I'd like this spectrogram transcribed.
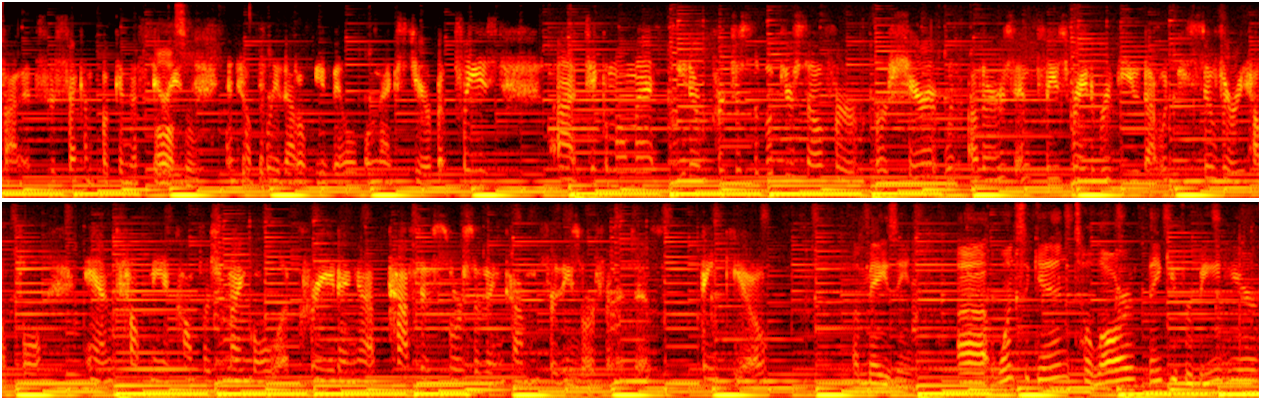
son. It's the second book in the series, awesome. and hopefully that'll be available next year. But please uh, take a moment, either purchase the book yourself or, or share it with others, and please write a review. That would be so very helpful and help me accomplish my goal of creating a passive source of income for these orphanages. Thank you. Amazing. Uh, once again, Talar, thank you for being here.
